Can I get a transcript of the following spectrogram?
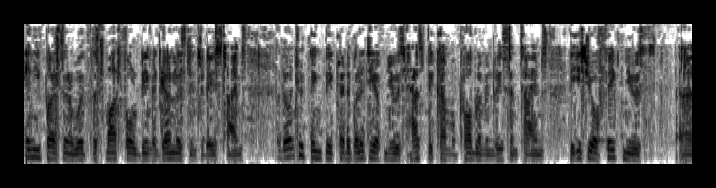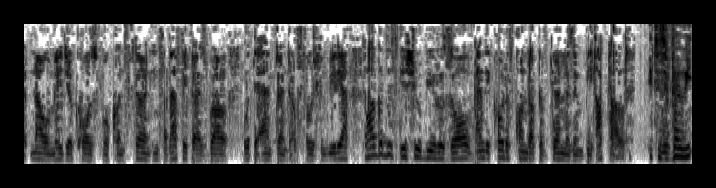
any person with a smartphone being a journalist in today's times. Don't you think the credibility of news has become a problem in recent times? The issue of fake news uh, now a major cause for concern in South Africa as well with the advent of social media. How could this issue be resolved and the code of conduct of journalism be upheld? It is a very,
